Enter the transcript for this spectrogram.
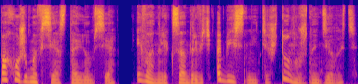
«Похоже, мы все остаемся. Иван Александрович, объясните, что нужно делать?»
